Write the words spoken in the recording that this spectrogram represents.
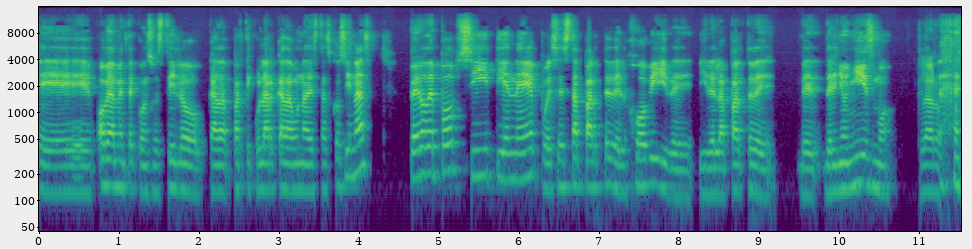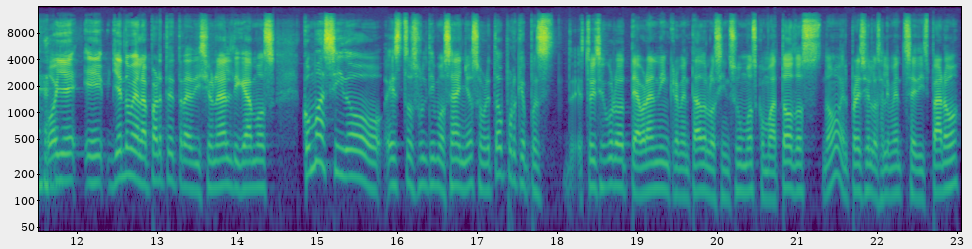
eh, obviamente con su estilo cada, particular cada una de estas cocinas pero de pop sí tiene pues esta parte del hobby y de, y de la parte de, del ñoñismo. Claro. Oye, eh, yéndome a la parte tradicional, digamos, ¿cómo ha sido estos últimos años? Sobre todo porque, pues, estoy seguro te habrán incrementado los insumos, como a todos, ¿no? El precio de los alimentos se disparó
